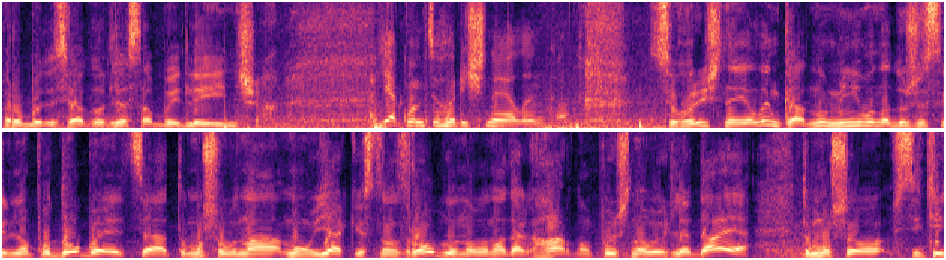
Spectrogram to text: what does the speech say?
робити свято для себе і для інших. А як вам цьогорічна ялинка? Цьогорічна ялинка, ну мені вона дуже сильно подобається, тому що вона ну якісно зроблена, вона так гарно пишно виглядає. Тому що всі ті,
